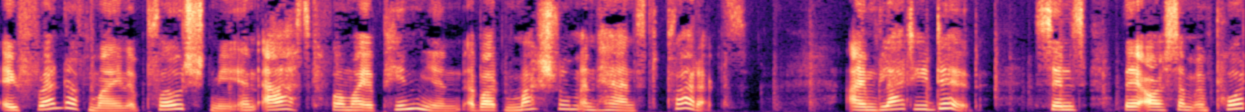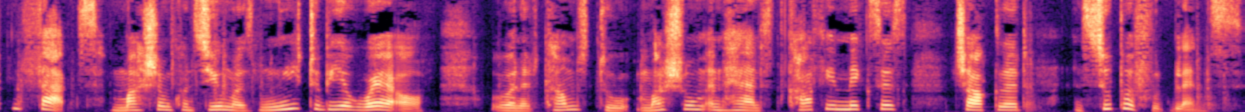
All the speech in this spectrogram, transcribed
a friend of mine approached me and asked for my opinion about mushroom enhanced products. I'm glad he did, since there are some important facts mushroom consumers need to be aware of when it comes to mushroom enhanced coffee mixes, chocolate, and superfood blends.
